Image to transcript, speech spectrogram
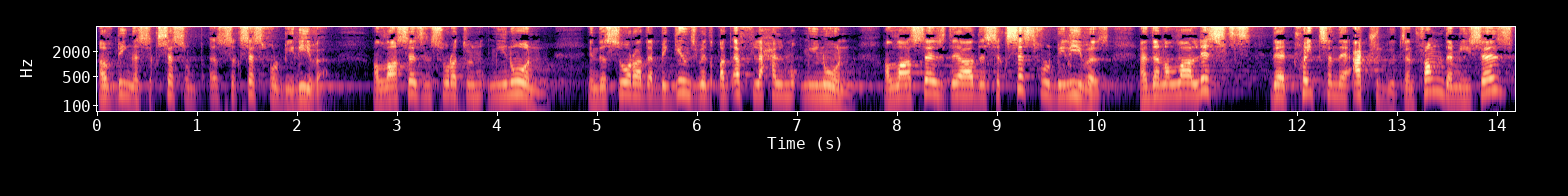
of being a successful, a successful believer. Allah says in Surah Al-Mu'minun, in the surah that begins with قَدْ أَفْلَحَ الْمُؤْمِنُونَ Allah says they are the successful believers. And then Allah lists their traits and their attributes. And from them He says,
